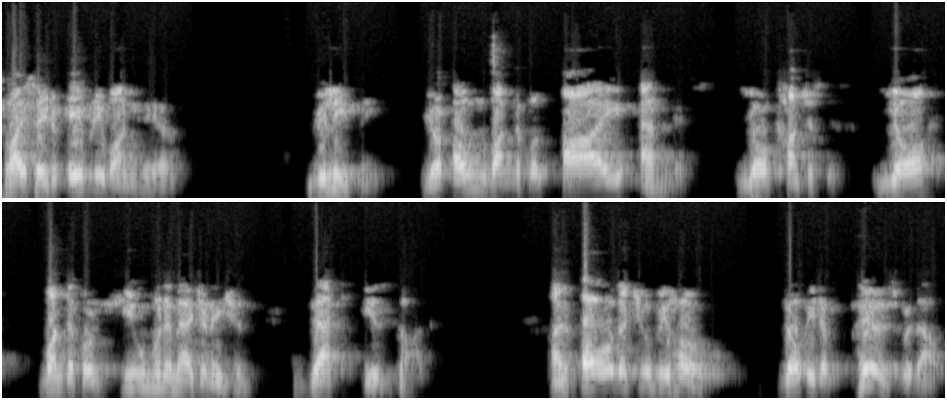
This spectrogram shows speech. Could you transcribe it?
so I say to everyone here, believe me, your own wonderful I amness, your consciousness, your wonderful human imagination, that is God. And all that you behold, though it appears without,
